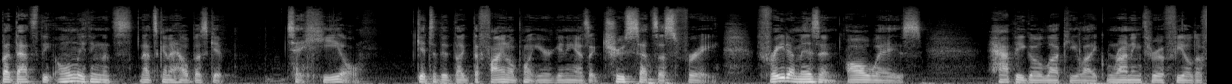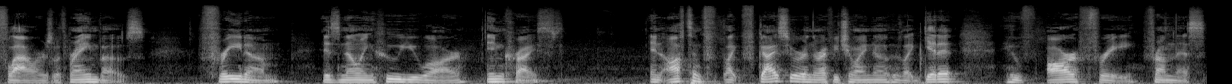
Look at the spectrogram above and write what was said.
But that's the only thing that's that's going to help us get to heal, get to the like the final point you're getting at. Is like truth sets us free. Freedom isn't always happy go lucky, like running through a field of flowers with rainbows. Freedom is knowing who you are in Christ and often like guys who are in the refuge who I know who like get it, who are free from this.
